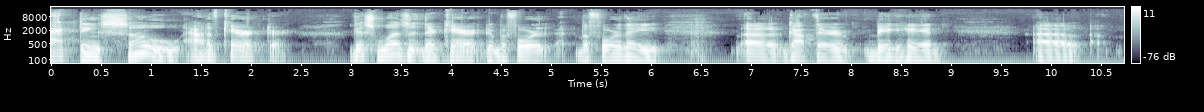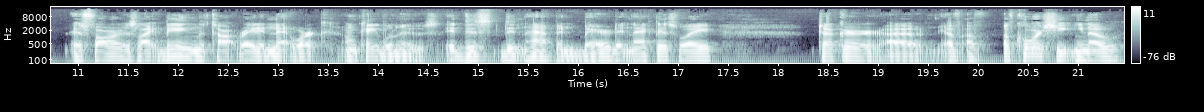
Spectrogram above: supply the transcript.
acting so out of character? This wasn't their character before before they uh, got their big head. Uh, as far as like being the top rated network on cable news, it just didn't happen. Baier didn't act this way. Tucker, uh, of, of of course, you you know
